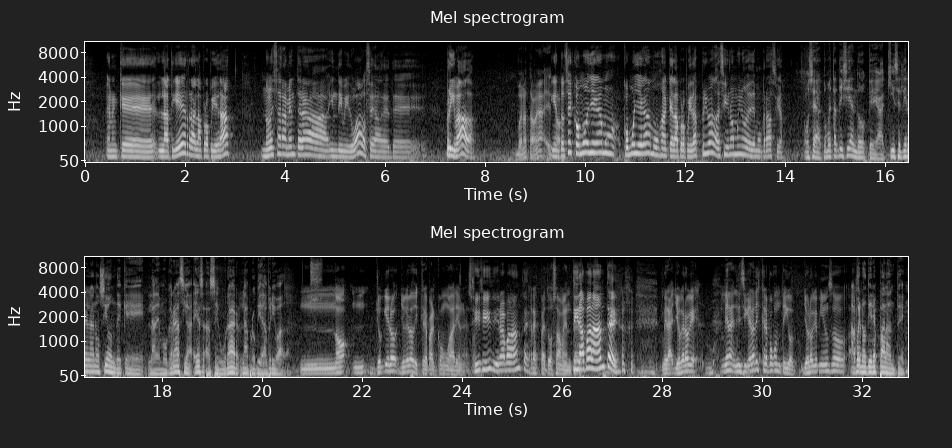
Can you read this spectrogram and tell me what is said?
en el que la tierra, la propiedad, no necesariamente era individual, o sea, de, de- privada. Bueno, estaba. Y entonces, ¿cómo llegamos, ¿cómo llegamos a que la propiedad privada es sinónimo de democracia? O sea, tú me estás diciendo que aquí se tiene la noción de que la democracia es asegurar la propiedad privada. No, mm, yo quiero, yo quiero discrepar con Wari en eso. Sí, sí, tira para adelante. Respetuosamente. Tira para adelante. Mira, yo creo que. Mira, ni siquiera discrepo contigo. Yo lo que pienso. Ah, pues no tires para adelante.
